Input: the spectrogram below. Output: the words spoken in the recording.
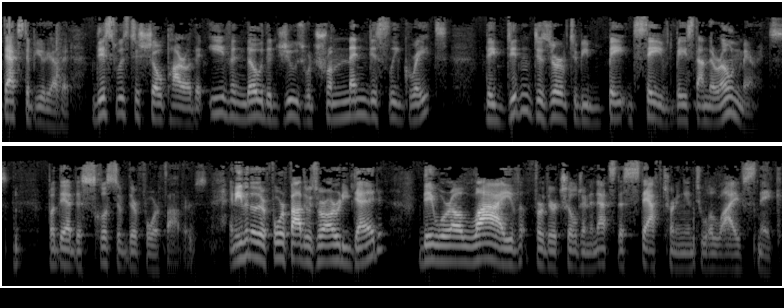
That's the beauty of it. This was to show Paro that even though the Jews were tremendously great, they didn't deserve to be ba- saved based on their own merits, but they had the schus of their forefathers. And even though their forefathers were already dead, they were alive for their children, and that's the staff turning into a live snake.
